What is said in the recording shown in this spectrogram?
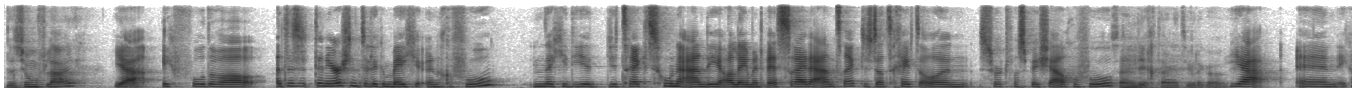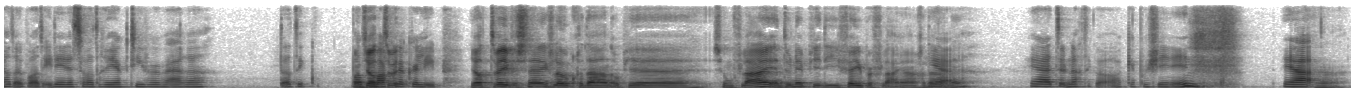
de Zoomfly? Ja, ik voelde wel. Het is ten eerste natuurlijk een beetje een gevoel. Omdat je, die, je, je trekt schoenen aan die je alleen met wedstrijden aantrekt. Dus dat geeft al een soort van speciaal gevoel. Zijn licht daar natuurlijk ook. Ja, en ik had ook wel het idee dat ze wat reactiever waren. Dat ik wat je makkelijker liep. Je had twee versnellingslopen gedaan op je Zoomfly en toen heb je die Vaporfly aangedaan, Ja. hè? Ja, toen dacht ik wel, oh, ik heb er zin in. ja, Ja.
